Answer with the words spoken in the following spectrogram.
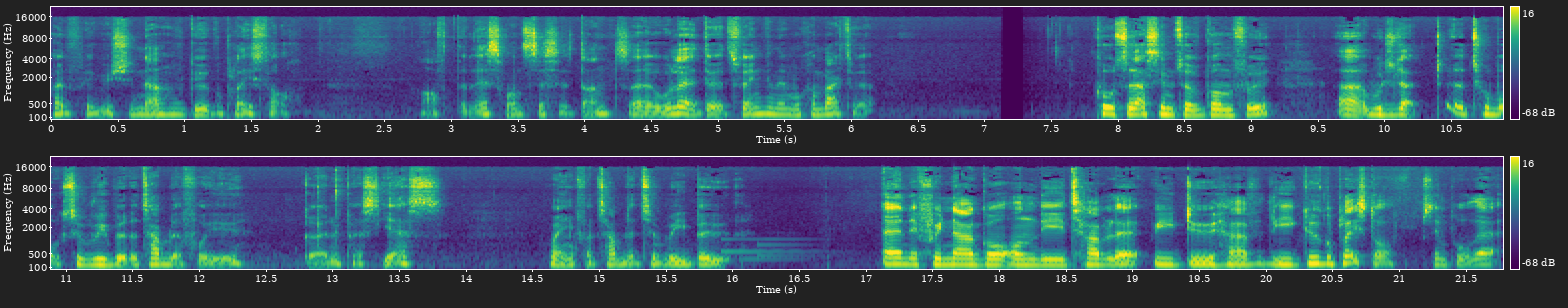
hopefully we should now have Google Play Store after this once this is done. So we'll let it do its thing and then we'll come back to it. Cool, so that seems to have gone through. Uh, would you like a Toolbox to reboot the tablet for you? Go ahead and press yes. Waiting for tablet to reboot. And if we now go on the tablet, we do have the Google Play Store. Simple there.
